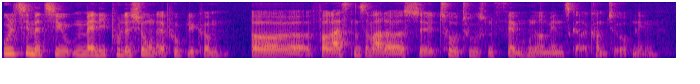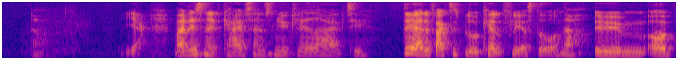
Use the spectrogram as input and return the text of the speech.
ultimativ manipulation af publikum, og for resten så var der også øh, 2.500 mennesker, der kom til åbningen. Ja. Var det sådan et kejserens nye klæder-agtigt? Det er det faktisk blevet kaldt flere steder. Nå. Øhm, og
